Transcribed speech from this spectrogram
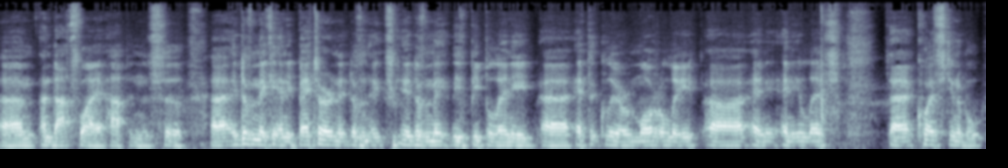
um, and that's why it happens. So uh, it doesn't make it any better, and it doesn't it doesn't make these people any uh, ethically or morally uh, any any less uh, questionable.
